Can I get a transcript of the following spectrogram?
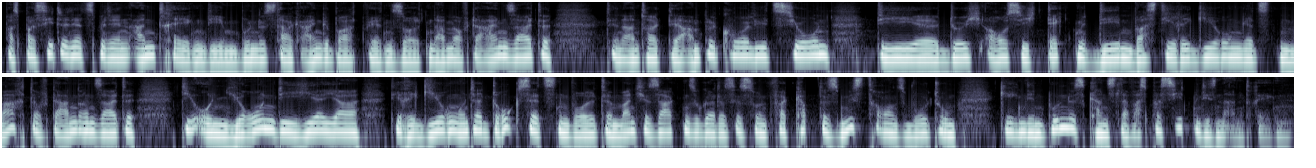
Was passiert denn jetzt mit den Anträgen, die im Bundestag eingebracht werden sollten? Da haben wir auf der einen Seite den Antrag der Ampelkoalition, Position, die äh, durchaus sich deckt mit dem, was die Regierung jetzt macht. Auf der anderen Seite die Union, die hier ja die Regierung unter Druck setzen wollte. Manche sagten sogar, das ist so ein verkapptes Misstrauensvotum gegen den Bundeskanzler. Was passiert mit diesen Anträgen?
